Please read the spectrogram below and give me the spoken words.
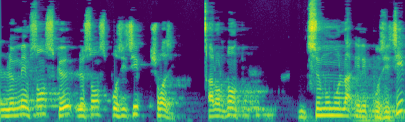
le même sens que le sens positif choisi. Alors donc, ce moment-là, elle est positive,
